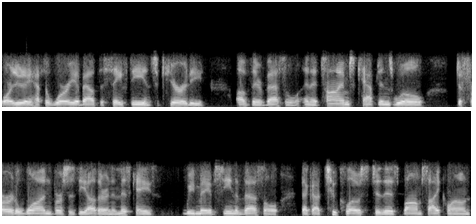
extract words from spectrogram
or do they have to worry about the safety and security of their vessel. And at times, captains will defer to one versus the other. And in this case, we may have seen a vessel that got too close to this bomb cyclone,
